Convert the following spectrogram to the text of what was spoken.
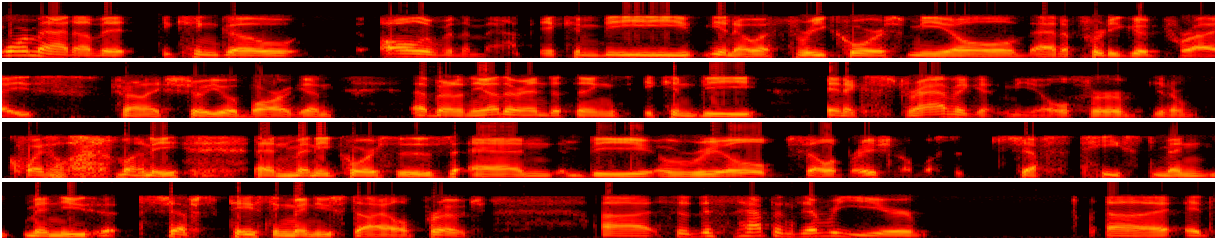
format of it, it can go all over the map. It can be, you know, a three course meal at a pretty good price, trying to show you a bargain. Uh, but on the other end of things, it can be an extravagant meal for you know quite a lot of money and many courses, and be a real celebration, almost a chef's taste men, menu, chef's tasting menu style approach. Uh, so this happens every year. Uh, it's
